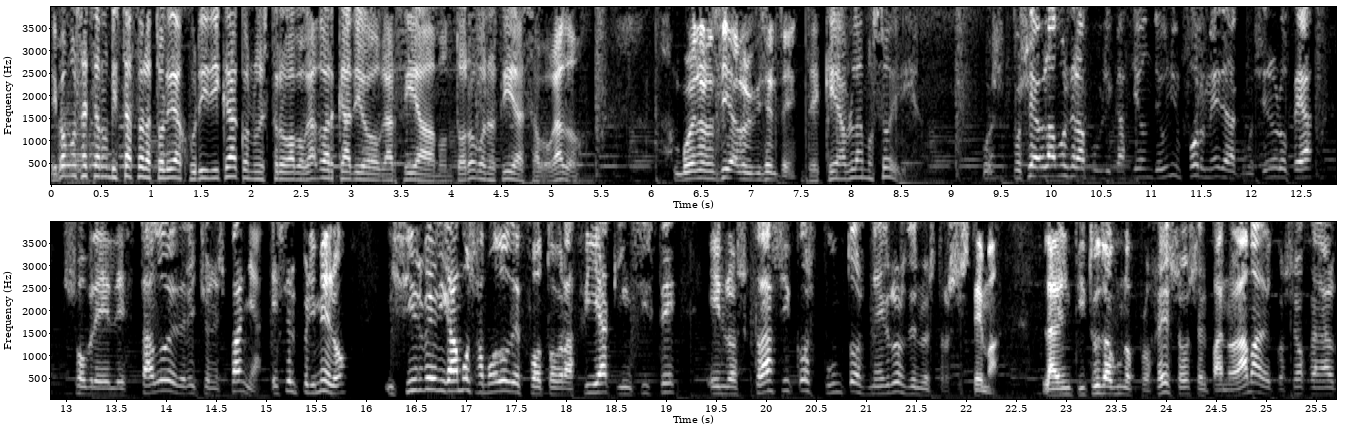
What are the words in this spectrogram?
Y vamos a echar un vistazo a la actualidad jurídica con nuestro abogado Arcadio García Montoro. Buenos días, abogado. Buenos días, Luis Vicente. ¿De qué hablamos hoy? Pues, pues hoy hablamos de la publicación de un informe de la Comisión Europea sobre el Estado de Derecho en España. Es el primero y sirve, digamos, a modo de fotografía que insiste en los clásicos puntos negros de nuestro sistema. La lentitud de algunos procesos, el panorama del Consejo General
